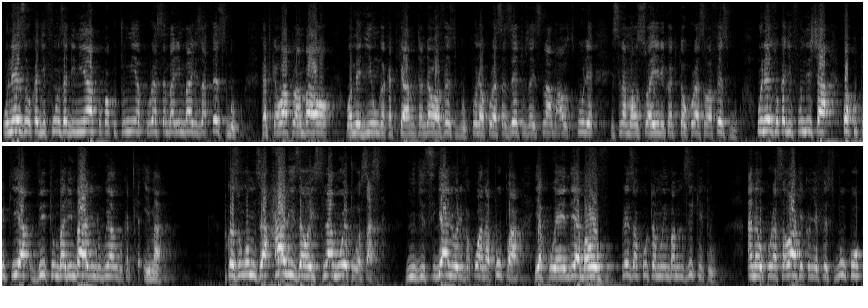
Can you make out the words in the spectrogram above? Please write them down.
Unaweza ukajifunza dini yako kwa kutumia kurasa mbalimbali za facebook katika watu ambao wamejiunga katika mtandao wa facebook. Kuna kurasa zetu za islam house kule islam house swahili katika ukurasa wa facebook. Unaweza ukajifundisha kwa kupitia vitu mbalimbali ndugu yangu katika imani. Tukazungumza hali za waislamu wetu wa sasa ni jinsi gani walivyokuwa na pupa ya kuyaendea maovu. Unaweza kuta mwimba mziki tu. Ana ukurasa wake kwenye facebook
